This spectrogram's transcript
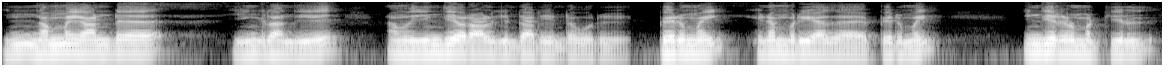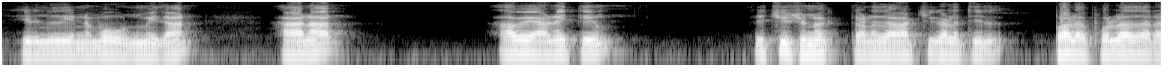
இந்- நம்மை ஆண்ட இங்கிலாந்தையே நமது இந்தியர் ஆள்கின்றார் என்ற ஒரு பெருமை இனம் புரியாத பெருமை இந்தியர்கள் மத்தியில் இருந்தது என்னமோ உண்மைதான். ஆனால் அவை அனைத்தையும் ரிஷி சுனக் தனது ஆட்சி காலத்தில் பல பொருளாதார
